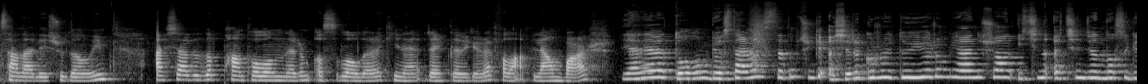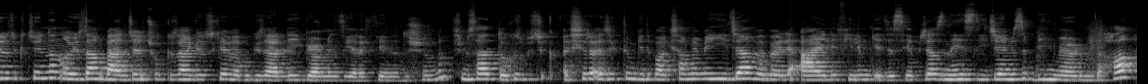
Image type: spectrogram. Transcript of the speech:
sandalyeyi şuradan alayım. Aşağıda da pantolonlarım asılı olarak yine renklere göre falan filan var. Yani evet dolabımı göstermek istedim çünkü aşırı gurur duyuyorum. Yani şu an içini açınca nasıl gözüktüğünden o yüzden bence çok güzel gözüküyor ve bu güzelliği görmeniz gerektiğini düşündüm. Şimdi saat 9.30 aşırı acıktım. Gidip akşam yemeği yiyeceğim ve böyle aile film gecesi yapacağız. Ne izleyeceğimizi bilmiyorum daha.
